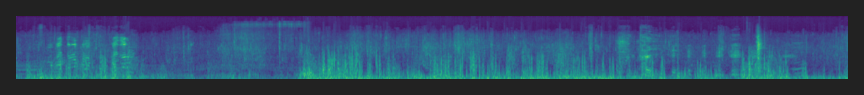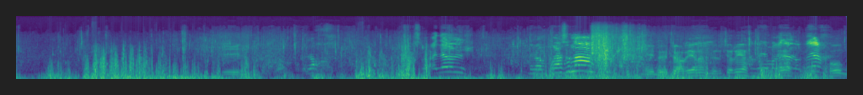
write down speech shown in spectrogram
Lulus mga Idol, kalakpak mga Idol. Tay. I Alok. Lulus mga Idol. Praso na. Ay, diretso area na, diretso area. Idol? Ano? Hog.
